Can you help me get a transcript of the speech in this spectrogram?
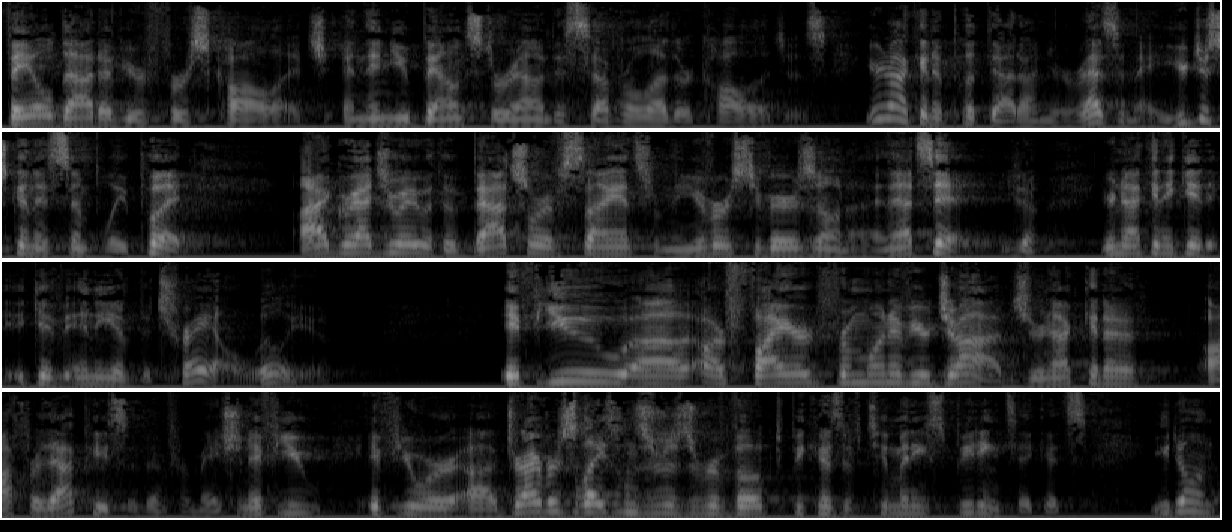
failed out of your first college and then you bounced around to several other colleges, you're not going to put that on your resume. You're just going to simply put, "I graduated with a Bachelor of Science from the University of Arizona," and that's it. You know, you're not going to give any of the trail, will you? If you uh, are fired from one of your jobs, you're not going to offer that piece of information. If you if your uh, driver's license was revoked because of too many speeding tickets, you don't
